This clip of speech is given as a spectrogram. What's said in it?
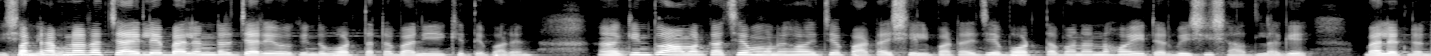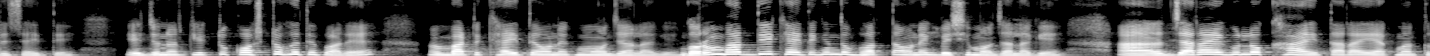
পিছিয়ে আপনারা চাইলে ব্যালেন্ডার জারেও কিন্তু ভর্তাটা বানিয়ে খেতে পারেন। কিন্তু আমার কাছে মনে হয় যে পাটায় শিল পাটায় যে ভর্তা বানানো হয় এটার বেশি স্বাদ লাগে ব্যালেন্ডারে চাইতে। এর জন্য আর কি একটু কষ্ট হতে পারে বাট খাইতে অনেক মজা লাগে। গরম ভাত দিয়ে খাইতে কিন্তু ভর্তা অনেক বেশি মজা লাগে। আর যারা এগুলো খায় তারাই একমাত্র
